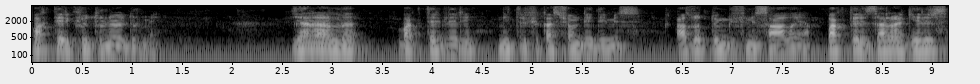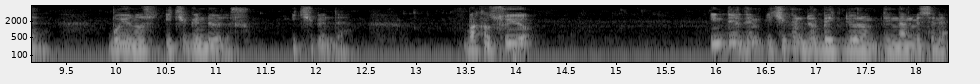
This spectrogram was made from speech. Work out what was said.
bakteri kültürünü öldürmeyin. Yararlı bakterileri nitrifikasyon dediğimiz azot döngüsünü sağlayan bakteri zarar gelirse bu Yunus iki günde ölür. İki günde. Bakın suyu indirdim. iki gündür bekliyorum dinlenmesini.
